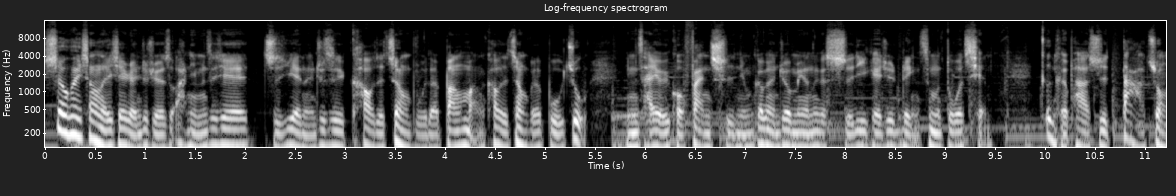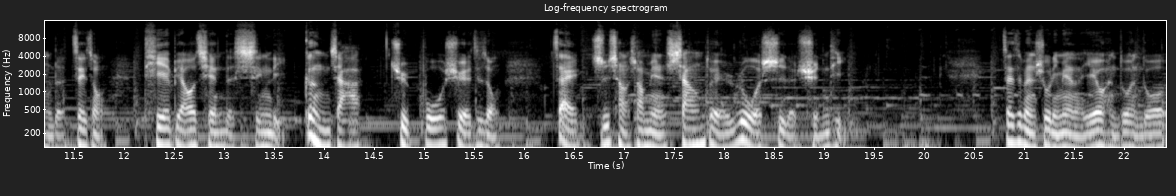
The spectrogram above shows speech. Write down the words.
社会上的一些人就觉得说啊，你们这些职业呢，就是靠着政府的帮忙，靠着政府的补助，你们才有一口饭吃，你们根本就没有那个实力可以去领这么多钱。更可怕的是，大众的这种贴标签的心理，更加去剥削这种在职场上面相对弱势的群体。在这本书里面呢，也有很多很多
